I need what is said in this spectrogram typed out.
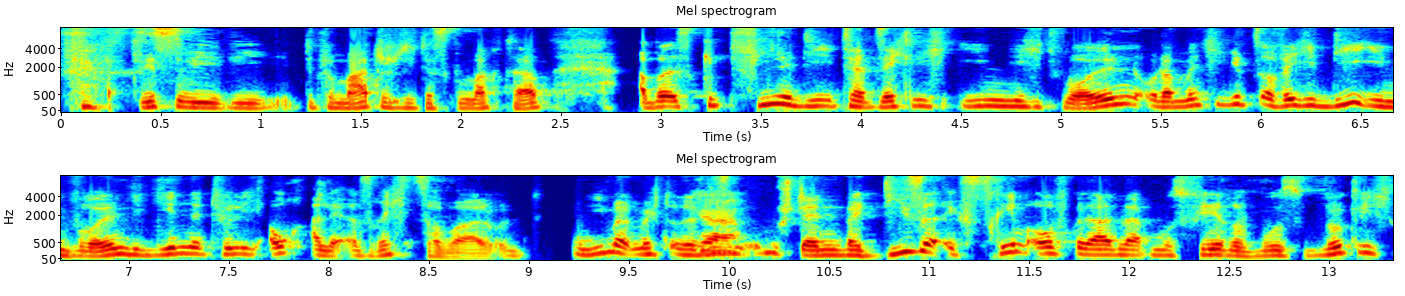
Siehst du, wie, wie diplomatisch ich das gemacht habe. Aber es gibt viele, die tatsächlich ihn nicht wollen. Oder manche gibt es auch welche, die ihn wollen. Die gehen natürlich auch alle erst recht zur Wahl. Und niemand möchte unter ja. diesen Umständen, bei dieser extrem aufgeladenen Atmosphäre, wo es wirklich,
